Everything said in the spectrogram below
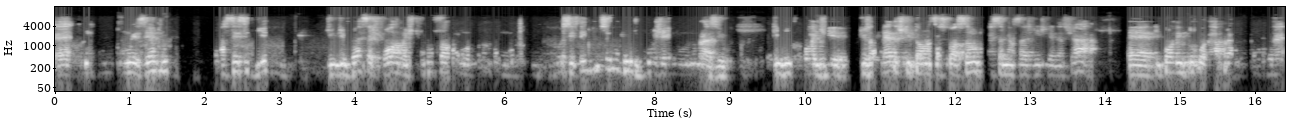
é um exemplo a ser seguido de diversas formas, não só como vocês têm muitos exemplos bons aí no, no, Brasil que a gente pode, que os atletas que estão nessa situação, essa mensagem que a gente quer deixar, é, que podem procurar para né,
